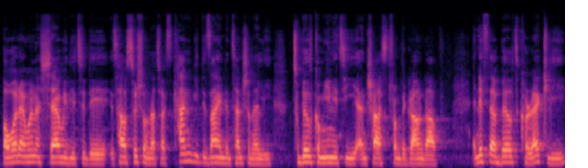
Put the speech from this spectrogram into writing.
But what I want to share with you today is how social networks can be designed intentionally to build community and trust from the ground up. And if they're built correctly,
